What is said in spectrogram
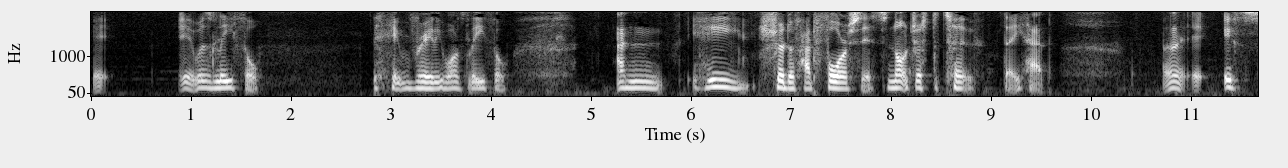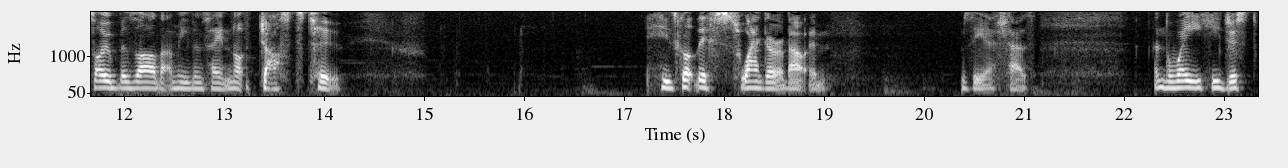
It it was lethal. It really was lethal, and he should have had four assists, not just the two they had. And it, it's so bizarre that I'm even saying not just two. He's got this swagger about him. Ziyech has, and the way he just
